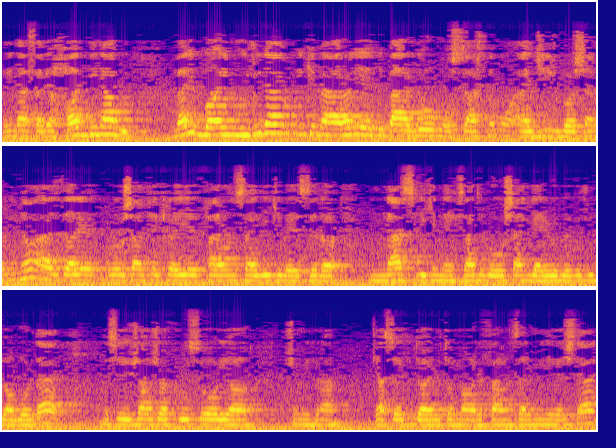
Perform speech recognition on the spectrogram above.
این مسئله حادی نبود. ولی با این وجود هم اینکه به هر یه برده و مستخدم و اجیر باشن اینا از نظر روشن فکرای فرانسوی که به اصطلاح نسلی که نهضت روشنگری رو به وجود آوردن مثل ژان ژاک روسو یا چه می‌دونم کسایی که دایره المعارف فرانسه رو نوشتن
